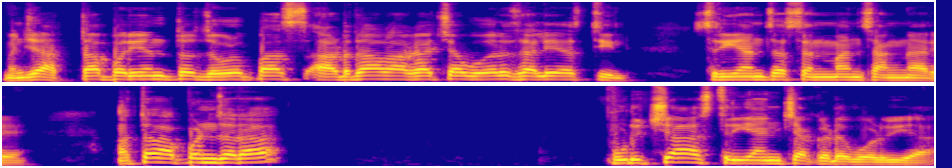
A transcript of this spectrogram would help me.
म्हणजे आतापर्यंत जवळपास अर्धा भागाच्या वर झाले असतील स्त्रियांचा सन्मान सांगणारे. आता आपण जरा पुढच्या स्त्रियांच्याकडे वळूया.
